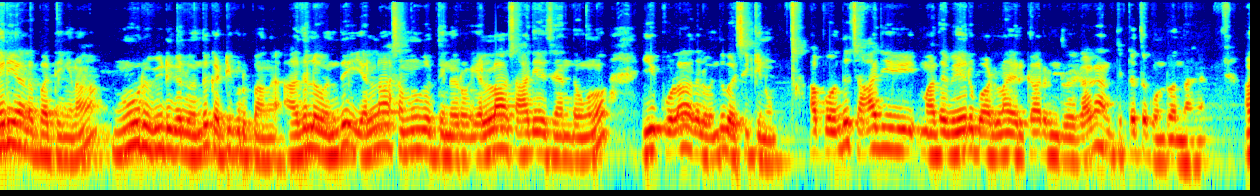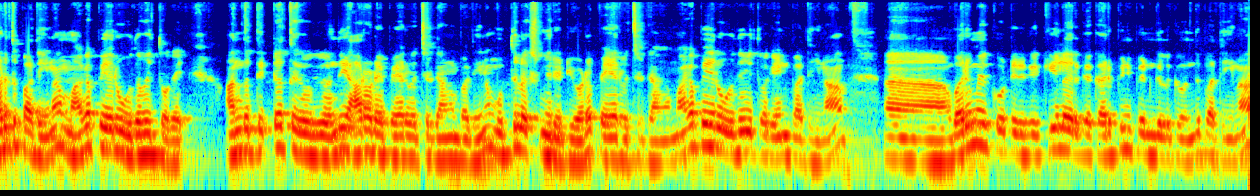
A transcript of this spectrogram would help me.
ஏரியாவில் பார்த்தீங்கன்னா நூறு வீடுகள் வந்து கட்டி கொடுப்பாங்க. அதில் வந்து எல்லா சமூகத்தினரும் எல்லா சாதியை சேர்ந்தவங்களும் ஈக்குவலாக அதில் வந்து வசிக்கணும். அப்போ வந்து சாதி மத வேறுபாடுலாம் இருக்காருன்றதுக்காக அந்த திட்டத்தை கொண்டு வந்தாங்க. அடுத்து பார்த்தீங்கன்னா மகப்பேறு உதவித்தொகை. அந்த திட்டத்துக்கு வந்து யாரோடைய பெயர் வச்சுருக்காங்க பார்த்தீங்கன்னா முத்துலட்சுமி ரெட்டியோட பெயர் வச்சுருக்காங்க. மகப்பேறு உதவித்தொகைன்னு பார்த்தீங்கன்னா வறுமை கோட்டிற்கு கீழே இருக்க கர்ப்பிணி பெண்களுக்கு வந்து பார்த்தீங்கன்னா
